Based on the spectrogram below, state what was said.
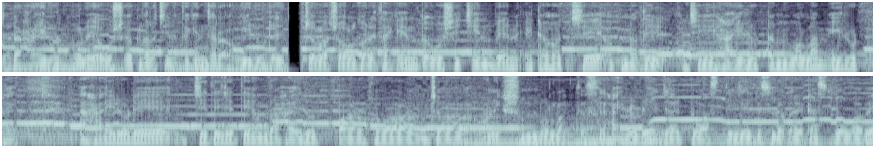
যেটা হাই রোড বলে, অবশ্যই আপনারা চিনে থাকেন, যারা ওই রোডে চলাচল করে থাকেন, তো অবশ্যই চিনবেন। এটা হচ্ছে আপনাদের যে হাই রোডটা আমি বললাম, এই রোডটাই হাই রোডে যেতে যেতে আমরা হাই রোড পার হওয়ার যা অনেক সুন্দর লাগতেছে হাই রোডে, যা একটু আসতেই যেতেছিল গাড়িটা স্লোভাবে।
